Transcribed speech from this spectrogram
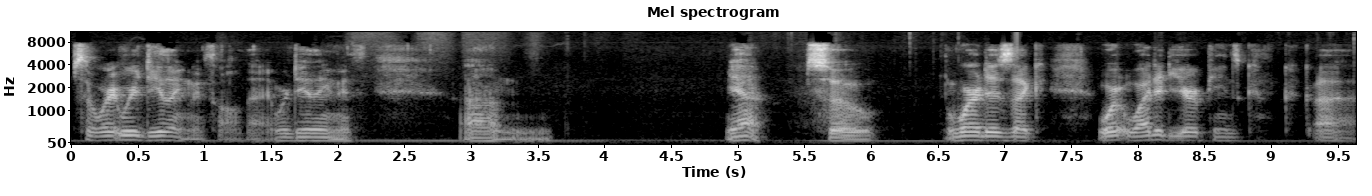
So we're, we're dealing with all that. We're dealing with, um, yeah. So where does like, where, why did Europeans, uh,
